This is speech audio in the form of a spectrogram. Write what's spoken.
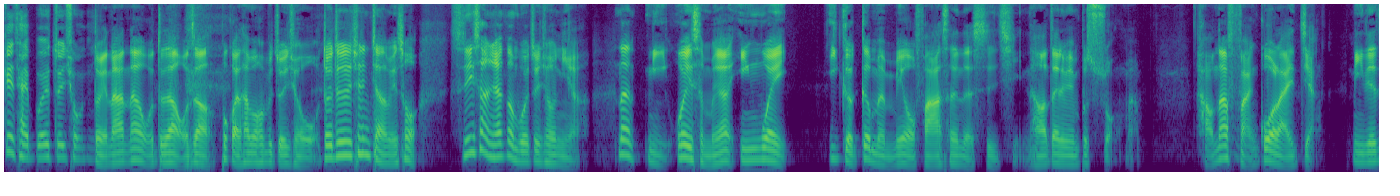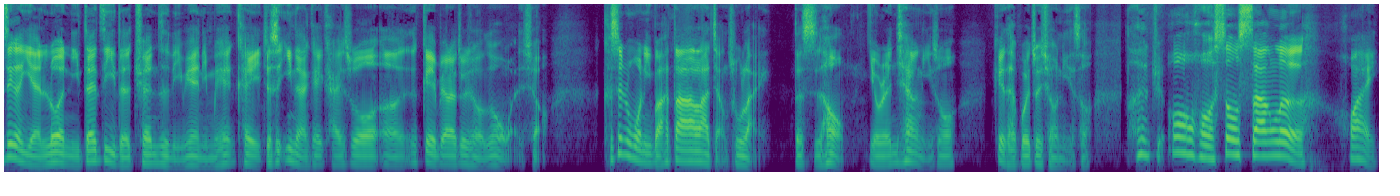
，gay 才不会追求你。对，那那我知道，我知道，不管他们会不会追求我，对对对，像你讲的没错。实际上，人家根本不会追求你啊。那你为什么要因为一个根本没有发生的事情，然后在那边不爽嘛？好，那反过来讲，你的这个言论，你在自己的圈子里面，你们可以就是一男可以开说，呃，gay 不要来追求我这种玩笑。可是如果你把它大大大讲出来的时候，有人呛你说 gay 才不会追求你的时候，他就觉得哦，我受伤了，坏。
